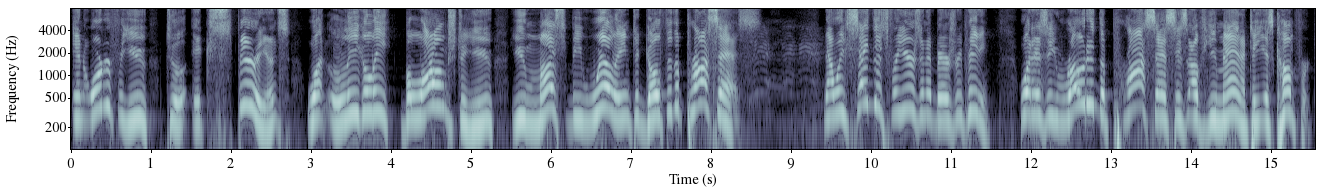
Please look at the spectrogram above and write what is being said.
In order for you to experience what legally belongs to you, you must be willing to go through the process. Now, we've said this for years and it bears repeating. What has eroded the processes of humanity is comfort.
